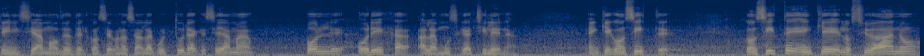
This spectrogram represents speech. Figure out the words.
que iniciamos desde el Consejo Nacional de la Cultura que se llama Ponle oreja a la música chilena. ¿En qué consiste? Consiste en que los ciudadanos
